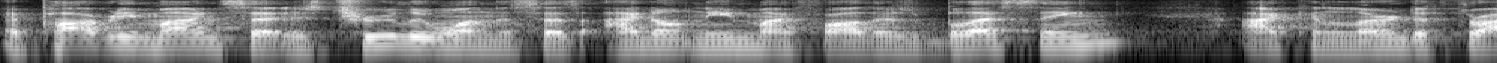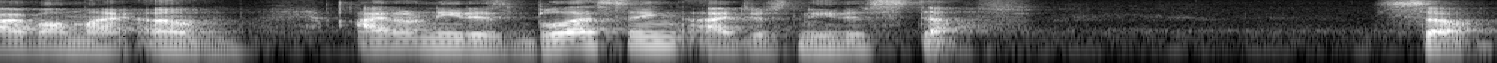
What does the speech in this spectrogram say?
A poverty mindset is truly one that says, I don't need my father's blessing. I can learn to thrive on my own. I don't need his blessing, I just need his stuff. So,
